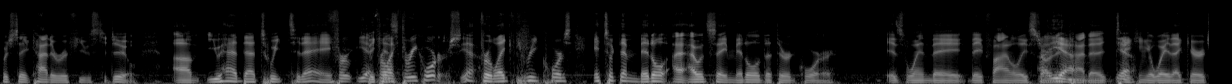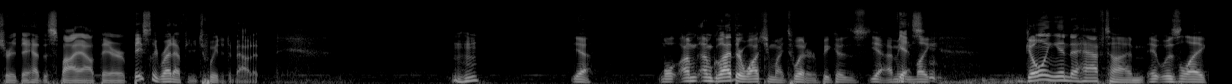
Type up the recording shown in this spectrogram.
which they kind of refused to do. Um, you had that tweet today For yeah, for like three quarters. Yeah. for like three quarters. It took them middle. I, I would say middle of the third quarter is when they they finally started yeah, kind of yeah. taking away that Garrett Shrader. They had the spy out there basically right after you tweeted about it. Mm-hmm. Yeah. Well, I'm I'm glad they're watching my Twitter because yeah, I mean Yes. like going into halftime, it was like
